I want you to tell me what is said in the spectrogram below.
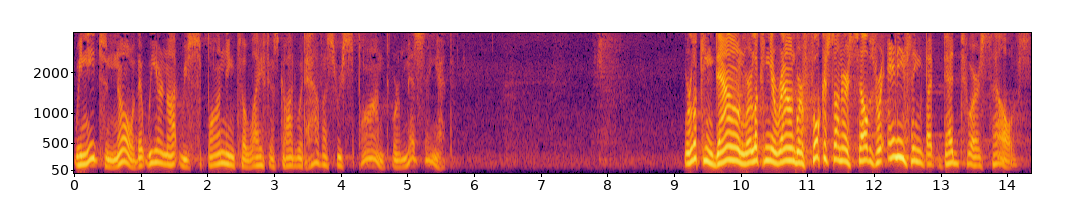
we need to know that we are not responding to life as God would have us respond. We're missing it. We're looking down, we're looking around, we're focused on ourselves, we're anything but dead to ourselves.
